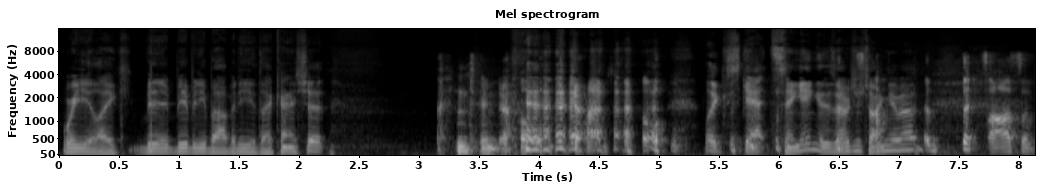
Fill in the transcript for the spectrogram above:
Where you like bibbity bobbity that kind of shit? No, God, no. like scat singing? Is that what you're talking about? That's awesome.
